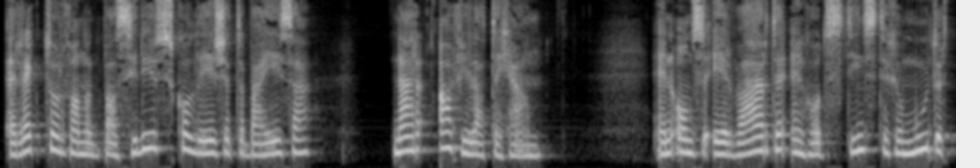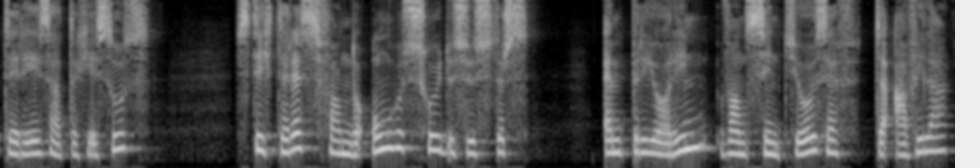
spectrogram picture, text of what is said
rector van het Basilius College te Baeza, naar Avila te gaan en onze eerwaarde en godsdienstige moeder Teresa de Jesus, stichteres van de ongeschoeide zusters en priorin van Sint-Jozef te Avila,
